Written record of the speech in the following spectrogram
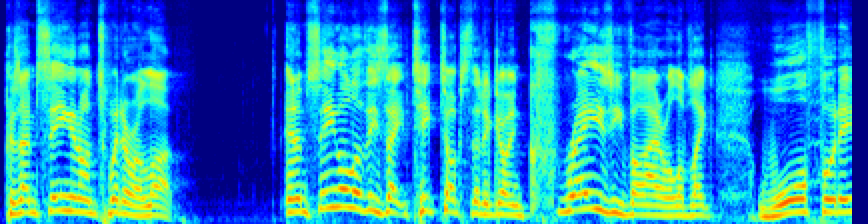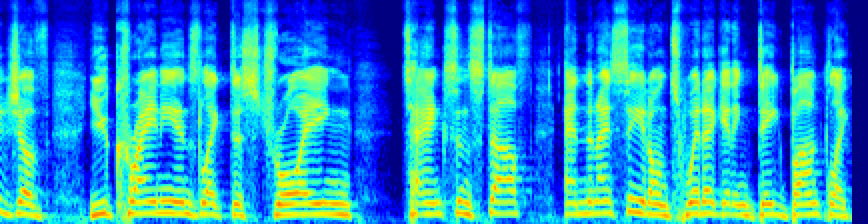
because I'm seeing it on Twitter a lot. And I'm seeing all of these like TikToks that are going crazy viral of like war footage of Ukrainians like destroying tanks and stuff. And then I see it on Twitter getting debunked like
